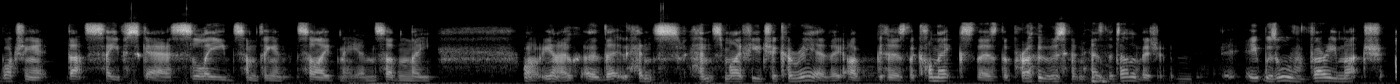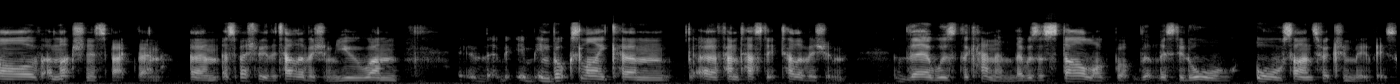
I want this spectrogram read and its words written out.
watching it, that safe scare slayed something inside me, and suddenly. Well, you know, uh, the, hence hence my future career. The, uh, there's the comics, there's the prose, and there's the television it was all very much of a muchness back then, um, especially the television. You, um, in books like um, uh, Fantastic Television, there was the canon. There was a Starlog book that listed all all science fiction movies.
